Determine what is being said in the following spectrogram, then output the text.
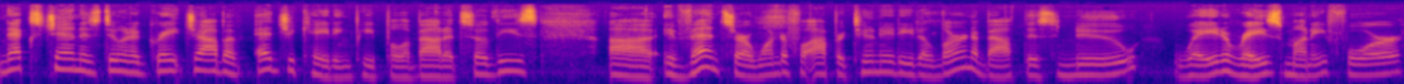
NextGen is doing a great job of educating people about it. So these uh, events are a wonderful opportunity to learn about this new way to raise money for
